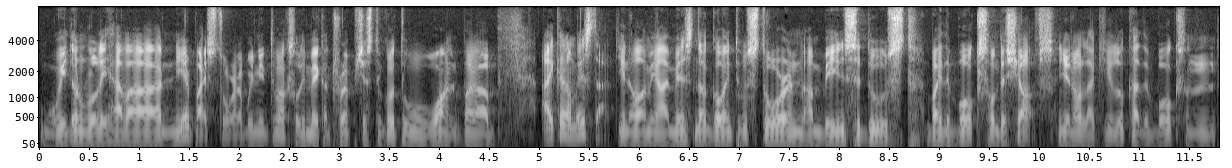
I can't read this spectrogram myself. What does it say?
we don't really have a nearby store. We need to actually make a trip just to go to one. But uh, I kind of miss that. You know, I mean, I miss not going to a store and, and being seduced by the books on the shelves. You know, like you look at the books and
